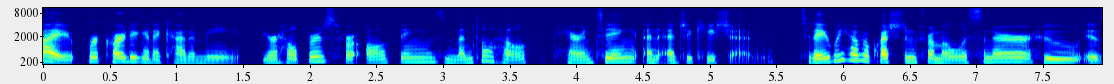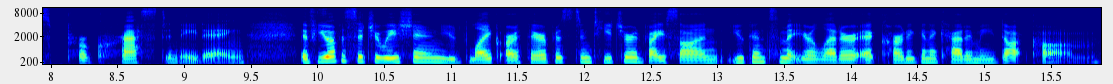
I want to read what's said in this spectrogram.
Hi, we're Cardigan Academy, your helpers for all things mental health, parenting, and education. Today we have a question from a listener who is procrastinating. If you have a situation you'd like our therapist and teacher advice on, you can submit your letter at cardiganacademy.com.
